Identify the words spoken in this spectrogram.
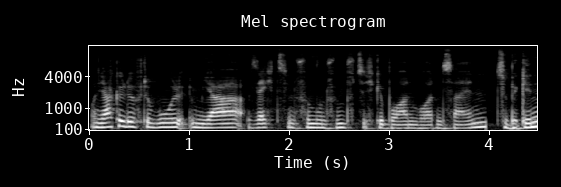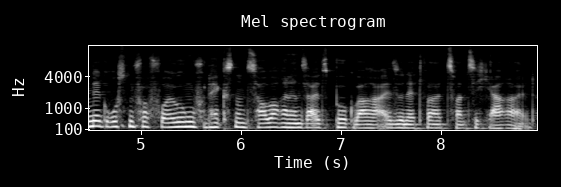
Und Jackel dürfte wohl im Jahr 1655 geboren worden sein. Zu Beginn der großen Verfolgung von Hexen und Zauberern in Salzburg war er also in etwa 20 Jahre alt.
